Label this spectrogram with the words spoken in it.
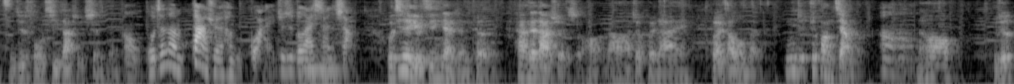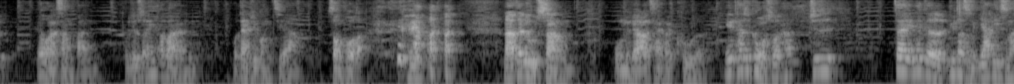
子。你就是佛系大学生耶嗯，我真的大学很乖，就是都在山上。我记得有一次印象很深刻，他还在大学的时候，然后他就回来回来找我们，因为就就放假嘛，嗯，然后我就因为我要上班，我就说，哎、要不然我带你去逛街啊，送货啊。然后在路上，我们聊到菜快哭了，因为他就跟我说，他就是在那个遇到什么压力，什么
